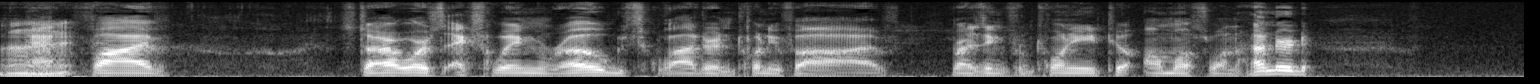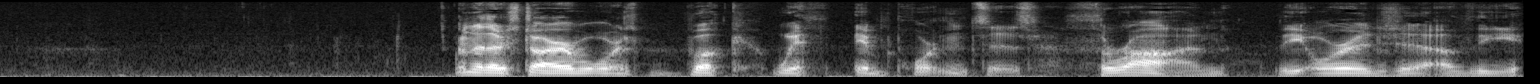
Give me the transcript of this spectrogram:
All At right. 5, Star Wars X Wing Rogue Squadron 25, rising from 20 to almost 100. Another Star Wars book with importances Thrawn, the origin of the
